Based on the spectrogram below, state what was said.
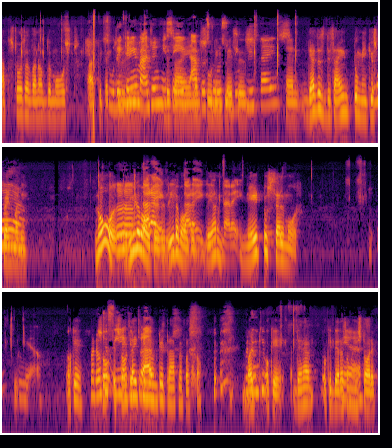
Apple stores are one of the most architecturally Soothing. Can you imagine he's saying designed and Apple soothing Store soothing places, place, guys? and they're just designed to make you Yeah, spend yeah. money. No, Mhm. read about That I it. agree. Read about That I it. They agree. are That I agree. made to sell more. Yeah. Okay, But don't so you feel it's like not you're like कि मैं trapped? उनके trap में फंसता हूँ. But, But don't you? okay, there have okay there are some Yeah. historic.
